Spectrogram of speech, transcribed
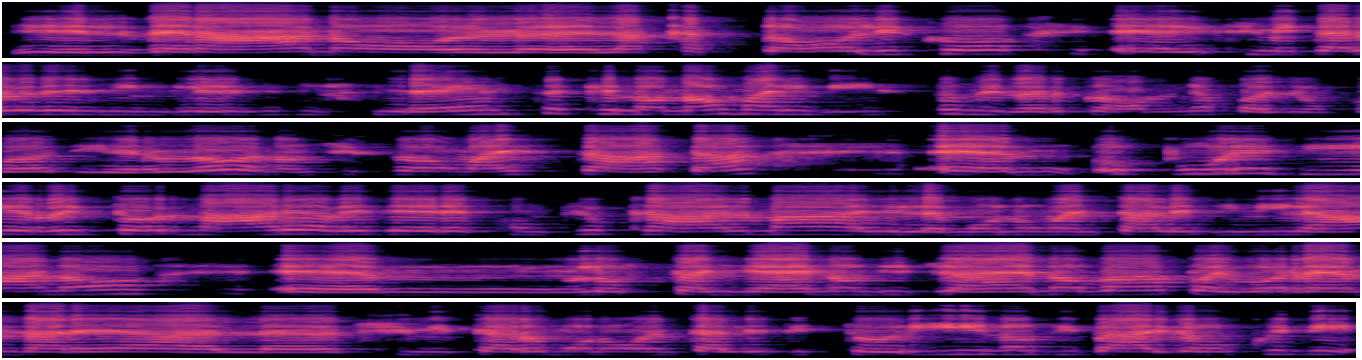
il Verano, il, la Cattolico, eh, il cimitero degli inglesi di Firenze, che non ho mai visto, mi vergogno quasi un po' a dirlo, non ci sono mai stata, ehm, oppure di ritornare a vedere con più calma il Monumentale di Milano, ehm, lo Staglieno di Genova, poi vorrei andare al cimitero monumentale di Torino, di Bergamo, quindi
